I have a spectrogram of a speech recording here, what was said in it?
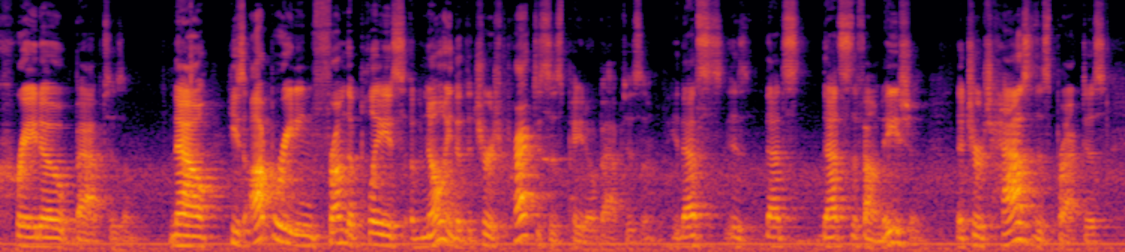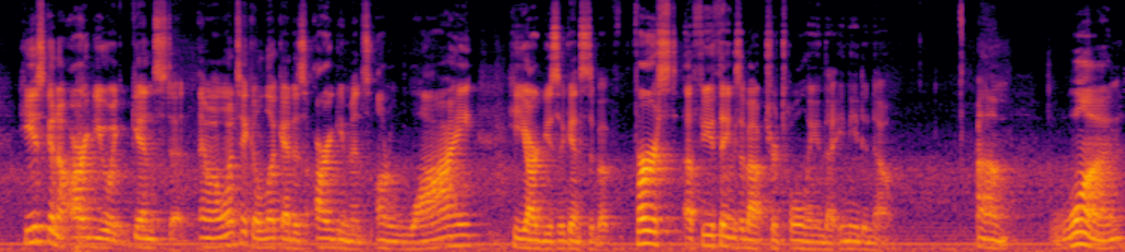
credo baptism. Now, he's operating from the place of knowing that the church practices pedo baptism. That's, is, that's, that's the foundation the church has this practice, he's going to argue against it. And I want to take a look at his arguments on why he argues against it. But first, a few things about Tertullian that you need to know. Um, one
